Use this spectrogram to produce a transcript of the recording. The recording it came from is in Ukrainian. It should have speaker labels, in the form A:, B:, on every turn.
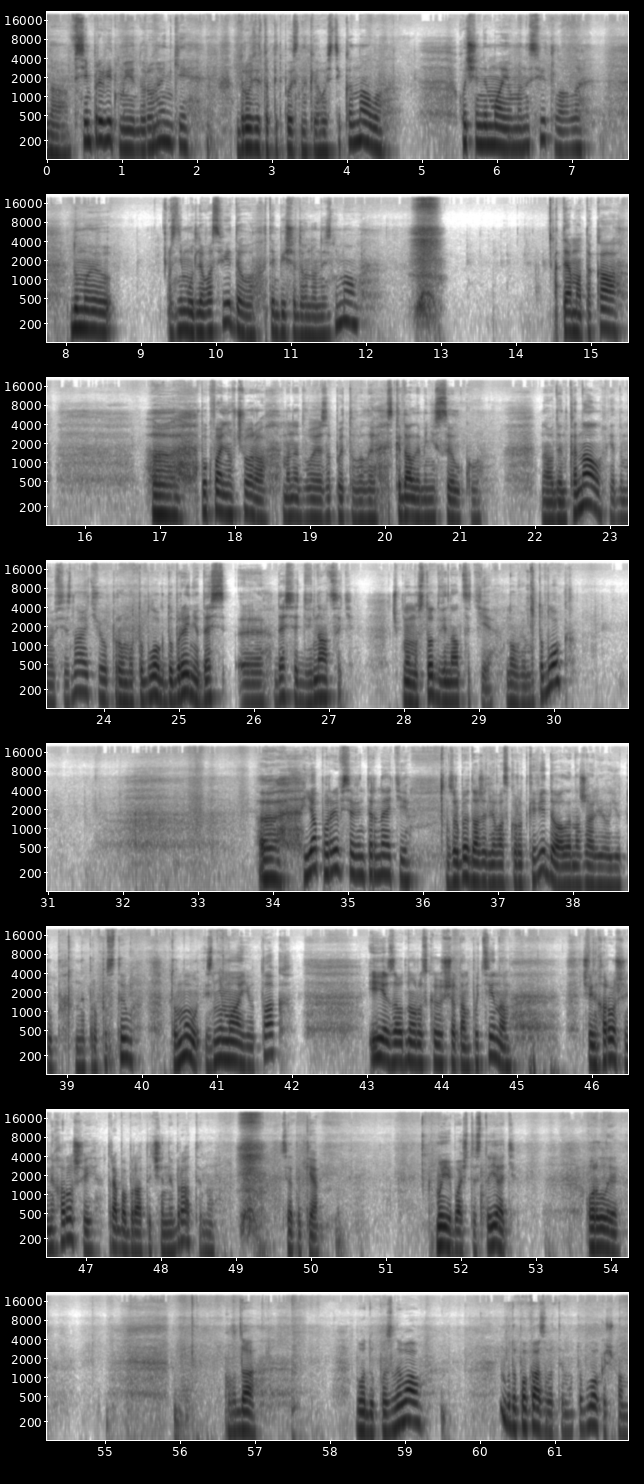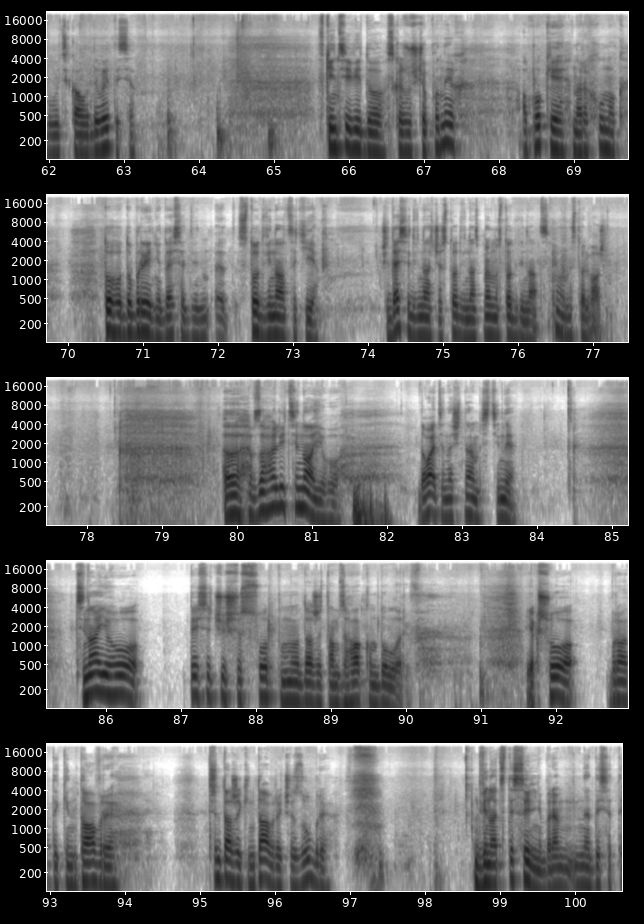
A: Да. Всім привіт, мої дорогенькі друзі та підписники гості каналу. Хоч і немає в мене світла, але думаю, зніму для вас відео, тим більше давно не знімав. Тема така. Е, буквально вчора мене двоє запитували, скидали мені ссылку на один канал. Я думаю, всі знають його про мотоблок Добриню десь, е, 10-12. По-моєму, 112 є новий мотоблок. Е, я порився в інтернеті. Зробив навіть для вас коротке відео, але, на жаль, його YouTube не пропустив. Тому знімаю так. І заодно розкажу, що там по цінам. Чи він хороший, не хороший, треба брати чи не брати. Ну, це таке. Мої, бачите, стоять орли. Вода. Воду позливав. Буду показувати мотоблоки, щоб вам було цікаво дивитися. В кінці відео скажу, що по них. А поки на рахунок того Добрині 10, е, 112 є. Чи 10, 12, чи 112, по-моєму, 112. Ну, не столь важно. Е, взагалі ціна його. Давайте почнемо з ціни. Ціна його 1600, по-моєму, навіть там з гаком доларів. Якщо брати кентаври, чи навіть кентаври чи зубри, 12 сильні, беремо не 10.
